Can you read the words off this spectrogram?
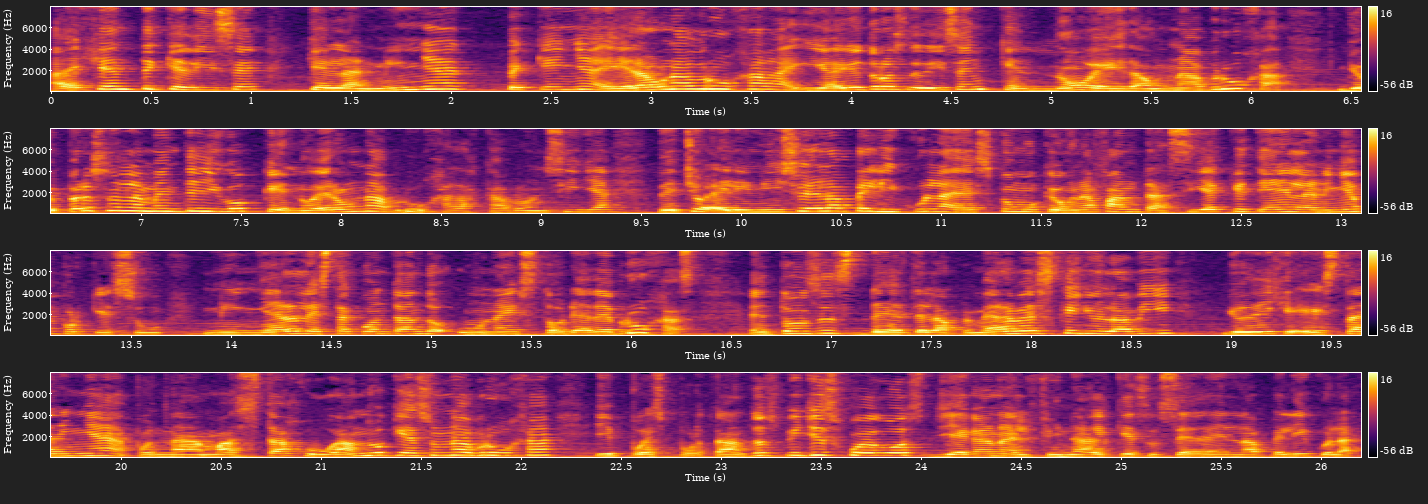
Hay gente que dice que la niña pequeña era una bruja y hay otros que dicen que no era una bruja. Yo personalmente digo que no era una bruja la cabroncilla. De hecho, el inicio de la película es como que una fantasía que tiene la niña porque su niñera le está contando una historia de brujas. Entonces, desde la primera vez que yo la vi, yo dije, esta niña pues nada más está jugando que es una bruja y pues por tantos pinches juegos llegan al final que sucede en la película.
